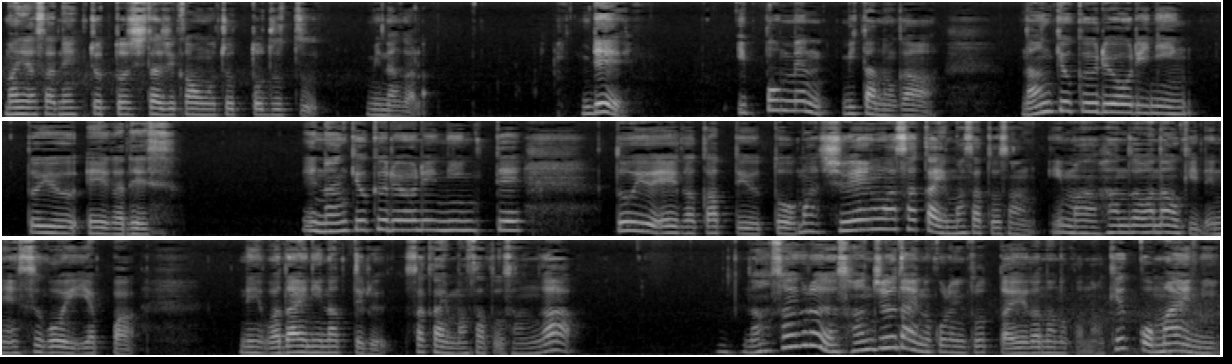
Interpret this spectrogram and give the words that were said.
毎朝ね、ちょっとした時間をちょっとずつ見ながら。で、1本目見たのが南極料理人という映画です。で、南極料理人ってどういう映画かっていうと、まあ主演は堺雅人さん。今、半沢直樹でね、すごいやっぱね、話題になってる堺雅人さんが、何歳ぐらいだ ?30 代の頃に撮った映画なのかな？結構前に、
